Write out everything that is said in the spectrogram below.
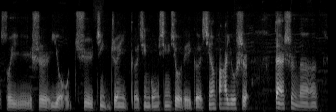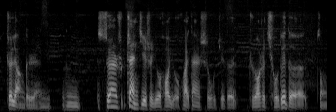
所以是有去竞争一个进攻新秀的一个先发优势。但是呢，这两个人，嗯，虽然说战绩是有好有坏，但是我觉得主要是球队的总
